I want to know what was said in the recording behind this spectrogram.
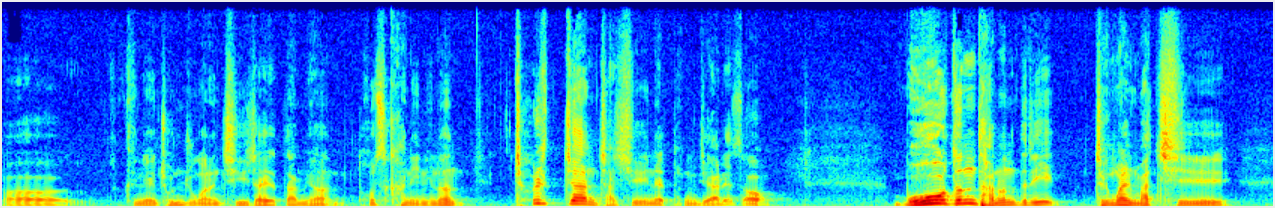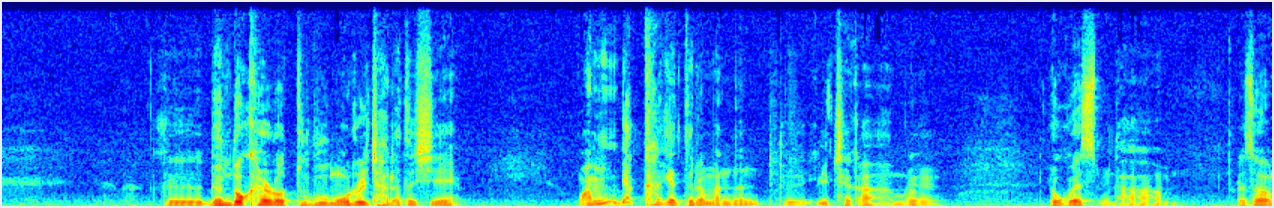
어, 굉장히 존중하는 지휘자였다면 토스카니니는 철저한 자신의 통제 아래서 모든 단원들이 정말 마치 그 면도칼로 두부 모를 자르듯이 완벽하게 들어맞는 그 일체감을 요구했습니다. 그래서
